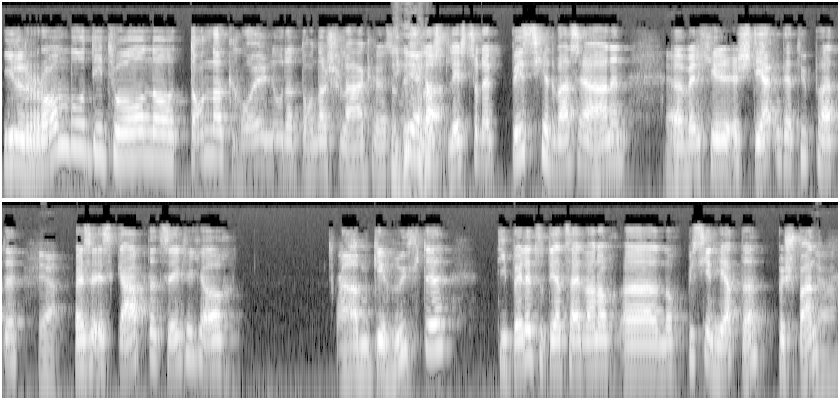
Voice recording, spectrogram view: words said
Il Rombo di Tuono, Donnergrollen oder Donnerschlag. Also das ja. lässt, lässt schon ein bisschen was erahnen ja. äh, welche Stärken der Typ hatte. Ja. Also es gab tatsächlich auch ähm, Gerüchte, die Bälle zu der Zeit waren auch äh, noch ein bisschen härter bespannt, ja.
